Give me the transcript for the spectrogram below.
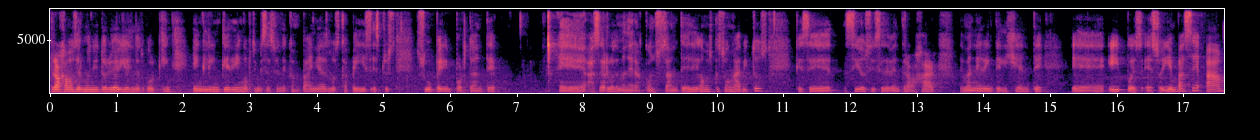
trabajamos el monitoreo y el networking en LinkedIn, optimización de campañas, los KPIs, esto es súper importante eh, hacerlo de manera constante. Digamos que son hábitos que se, sí o sí se deben trabajar de manera inteligente eh, y pues eso. Y en base a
